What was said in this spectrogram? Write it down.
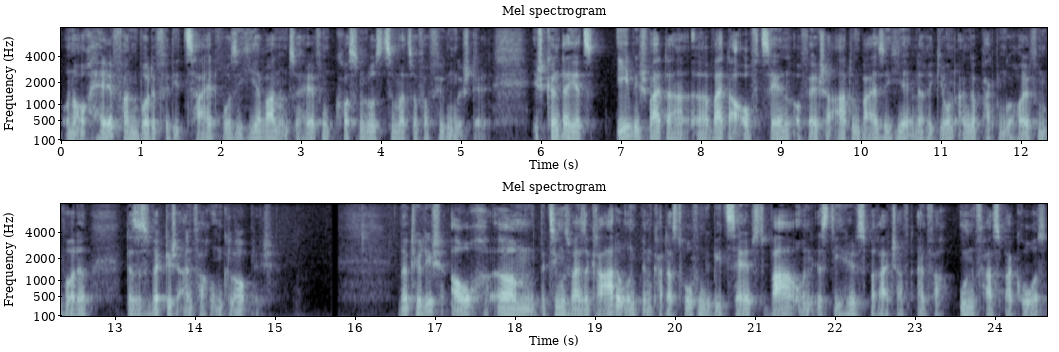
Und auch Helfern wurde für die Zeit, wo sie hier waren und zu helfen, kostenlos Zimmer zur Verfügung gestellt. Ich könnte da jetzt ewig weiter, äh, weiter aufzählen, auf welche Art und Weise hier in der Region angepackt und geholfen wurde. Das ist wirklich einfach unglaublich. Natürlich auch, ähm, beziehungsweise gerade unten im Katastrophengebiet selbst war und ist die Hilfsbereitschaft einfach unfassbar groß.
